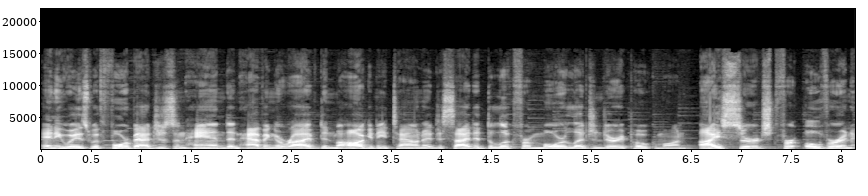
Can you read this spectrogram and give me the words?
Anyways, with four badges in hand and having arrived in Mahogany Town, I decided to look for more legendary Pokemon. I searched for over an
